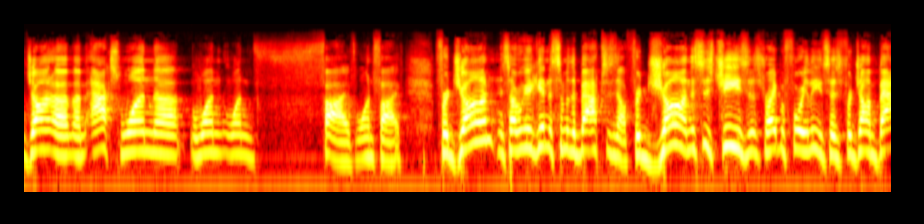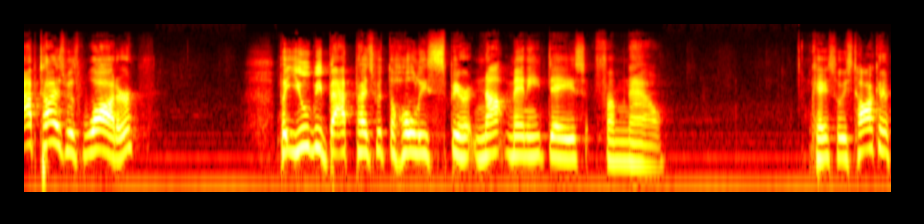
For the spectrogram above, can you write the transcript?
John, um, um Acts 1, uh, 1, 1 5, 1 5. For John, and so we're going to get into some of the baptisms now. For John, this is Jesus right before he leaves, says, For John baptized with water but you will be baptized with the Holy Spirit not many days from now. Okay, so he's talking,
